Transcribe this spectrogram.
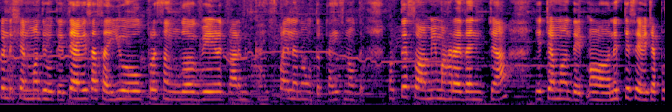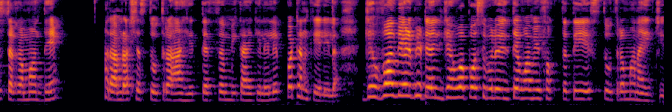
कंडिशनमध्ये होते त्यावेळेस असा योग प्रसंग वेळ काळ मी काहीच पाहिलं नव्हतं काहीच नव्हतं. फक्त स्वामी महाराजांच्या याच्यामध्ये नित्यसेवेच्या पुस्तकामध्ये रामराक्ष स्तोत्र आहेत त्याचं मी काय केलेलं आहे? पठन केलेलं. जेव्हा वेळ भेटेल जेव्हा पॉसिबल होईल तेव्हा मी फक्त ते स्तोत्र म्हणायची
